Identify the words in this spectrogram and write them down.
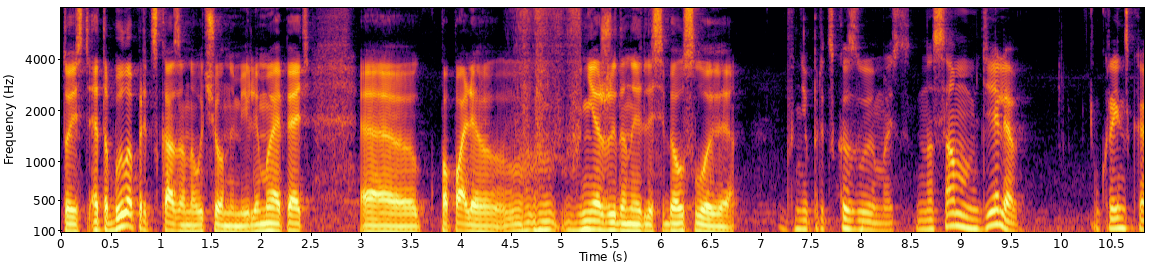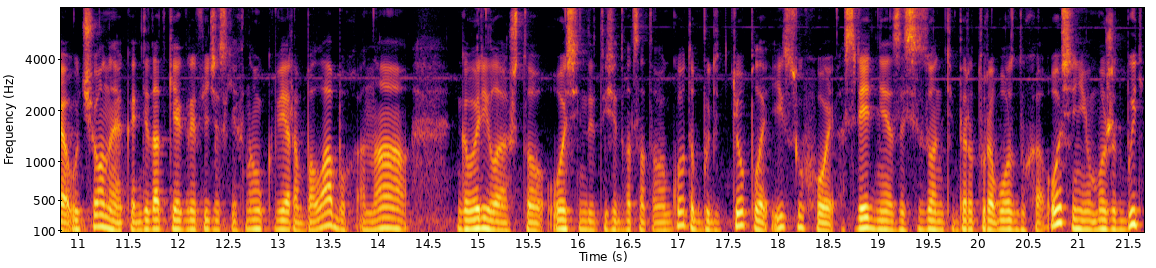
То есть это было предсказано учеными, или мы опять э, попали в, в неожиданные для себя условия? В непредсказуемость. На самом деле украинская ученая, кандидат географических наук Вера Балабух, она говорила, что осень 2020 года будет теплой и сухой, а средняя за сезон температура воздуха осенью может быть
